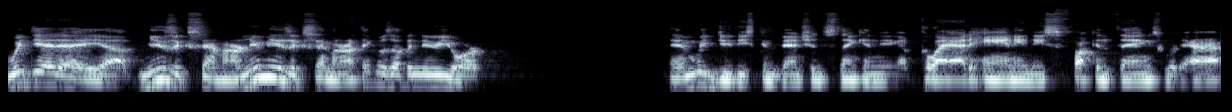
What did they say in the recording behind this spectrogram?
we did a uh, music seminar, new music seminar. I think it was up in New York, and we do these conventions thinking, you know, glad handing these fucking things would ha-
